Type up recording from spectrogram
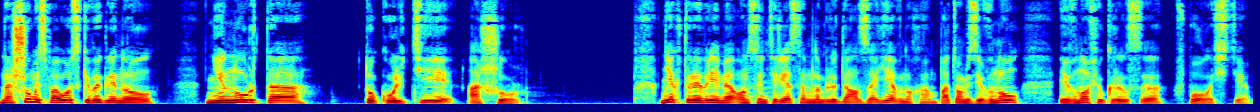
На шум из повозки выглянул Нинурта Тукульти Ашур. Некоторое время он с интересом наблюдал за Евнухом, потом зевнул и вновь укрылся в полости.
